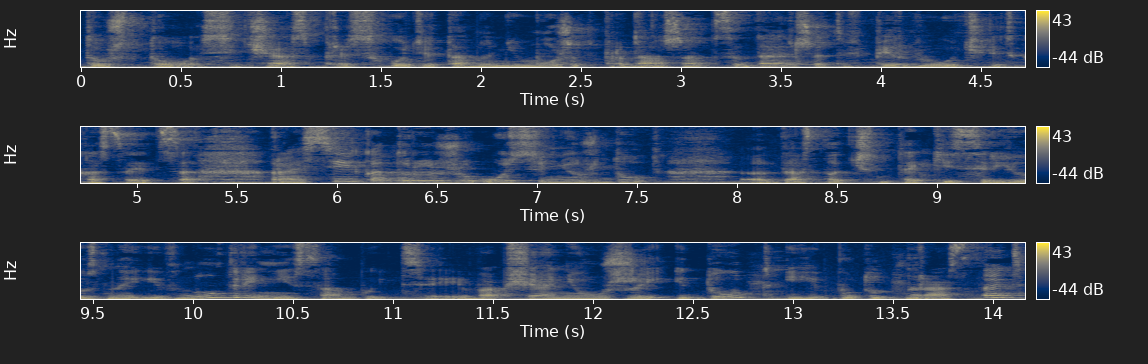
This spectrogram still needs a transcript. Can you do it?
то, что сейчас происходит, оно не может продолжаться дальше. Это в первую очередь касается России, которые уже осенью ждут э, достаточно такие серьезные и внутренние события. И вообще они уже идут и будут нарастать.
